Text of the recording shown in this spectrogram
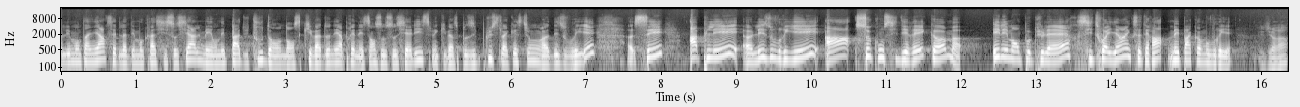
les montagnards, c'est de la démocratie sociale, mais on n'est pas du tout dans, ce qui va donner après naissance au socialisme et qui va se poser plus la question euh, des ouvriers. Euh, c'est appeler les ouvriers à se considérer comme éléments populaires, citoyens, etc., mais pas comme ouvriers. Gérard?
